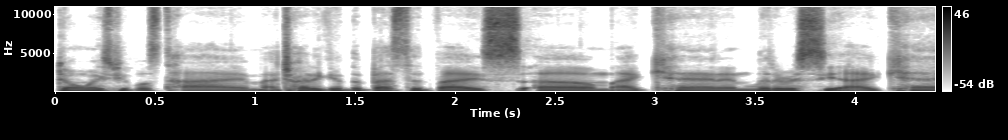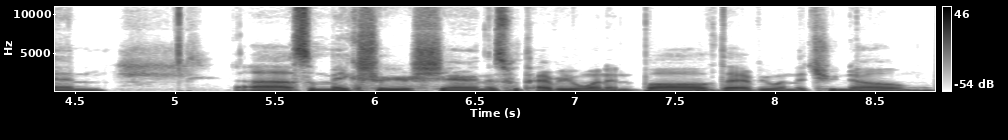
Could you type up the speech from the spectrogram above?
Don't waste people's time. I try to give the best advice um, I can and literacy I can. Uh, so make sure you're sharing this with everyone involved, everyone that you know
